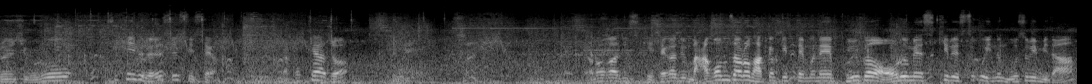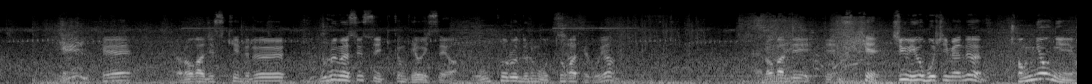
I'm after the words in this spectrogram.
이런 식으로 스킬들을 쓸 수 있어요. 자, 그렇게 하죠. 네, 여러 가지 스킬. 제가 지금 마검사로 바뀌었기 때문에 불과 얼음의 스킬을 쓰고 있는 모습입니다. 이렇게 여러 가지 스킬들을 누르면 쓸 수 있게끔 되어 있어요. 오토로 누르면 오토가 되고요. 자, 여러 가지 이제 스킬. 지금 이거 보시면은 정령이에요.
